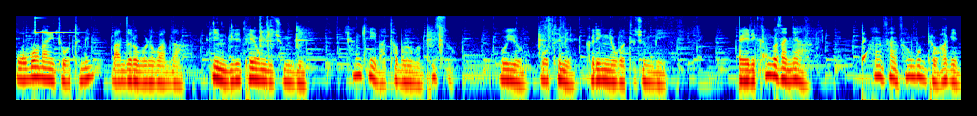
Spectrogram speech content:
overnight 오트밀 만들어 보려고 한다. 빈 밀폐용기 준비. 향기 맡아보는 건 필수. 우유, 오트밀, Greek yogurt 준비 왜 이리 큰 거 샀냐? 항상 성분표 확인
